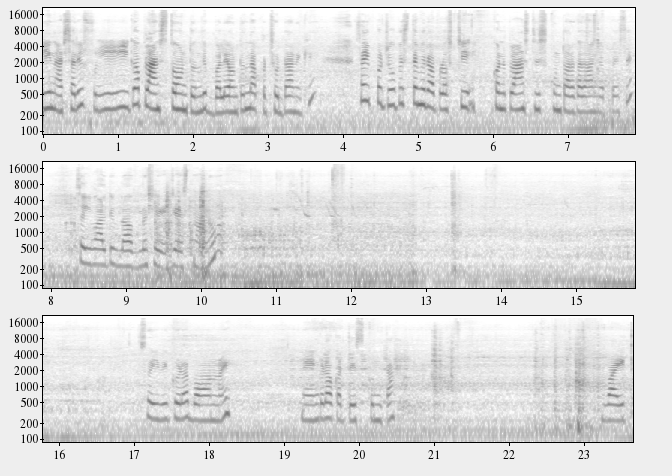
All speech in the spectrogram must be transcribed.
ఈ నర్సరీ ఫుల్గా ప్లాంట్స్తో ఉంటుంది. భలే ఉంటుంది అప్పుడు చూడడానికి. సో ఇప్పుడు చూపిస్తే మీరు అప్పుడు వచ్చి కొన్ని ప్లాంట్స్ తీసుకుంటారు కదా అని చెప్పేసి. సో ఇవాళ వ్లాగ్లో షేర్ చేస్తున్నాను. సో ఇవి కూడా బాగున్నాయి. నేను కూడా ఒకటి తీసుకుంటా. వైట్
